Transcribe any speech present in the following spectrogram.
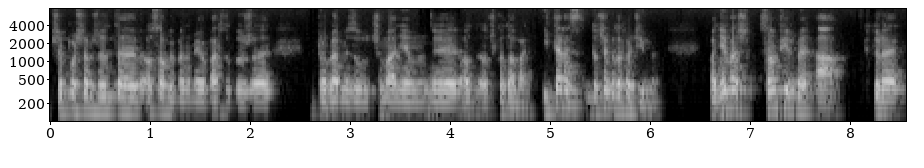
przypuszczam, że te osoby będą miały bardzo duże problemy z utrzymaniem y, odszkodowań. I teraz do czego dochodzimy? Ponieważ są firmy A, które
